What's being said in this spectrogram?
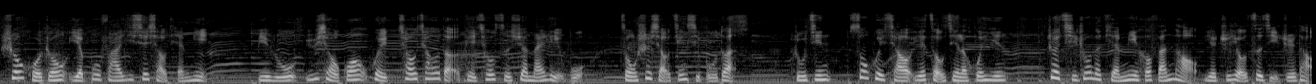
生活中也不乏一些小甜蜜，比如于晓光会悄悄地给邱瓷炫买礼物，总是小惊喜不断。如今宋慧乔也走进了婚姻，这其中的甜蜜和烦恼也只有自己知道。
